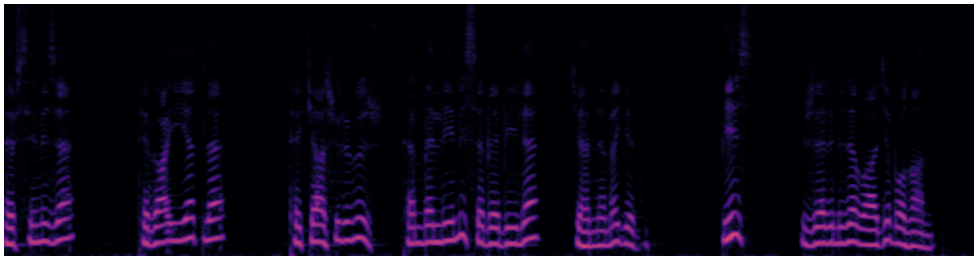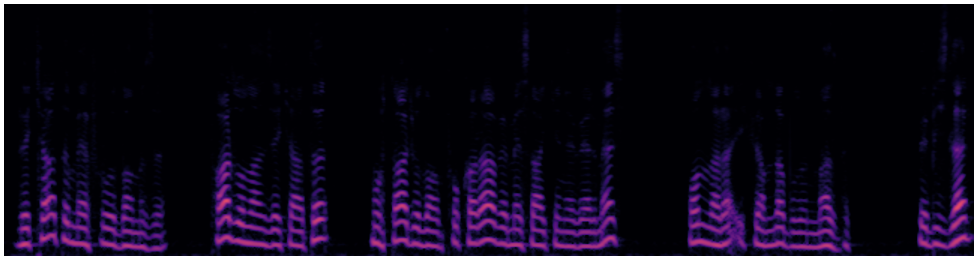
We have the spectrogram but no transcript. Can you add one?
nefsimize tebaiyetle tekasülümüz, tembelliğimiz sebebiyle cehenneme girdik. Biz üzerimize vacip olan zekat-ı mefrudamızı, farz olan zekatı muhtaç olan fukara ve mesakine vermez, onlara ikramda bulunmazdık. Ve bizler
